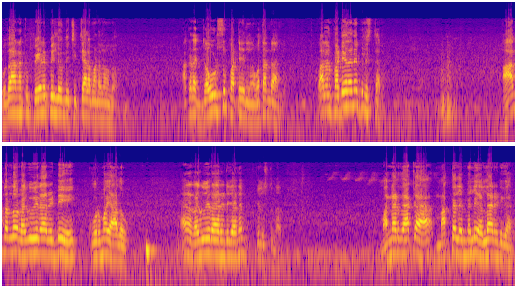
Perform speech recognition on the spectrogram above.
ఉదాహరణకు పేరపిల్లి ఉంది చిట్యాల మండలంలో. అక్కడ గౌడ్స్ పటేల్ వతందారులు వాళ్ళని పటేల్ అనే పిలుస్తారు. ఆంధ్రలో రఘువీరారెడ్డి కుర్మ యాదవ్. ఆయన రఘువీరారెడ్డిగానే పిలుస్తున్నారు. మన్నటి దాకా మక్తల్ ఎమ్మెల్యే ఎల్లారెడ్డి గారు.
